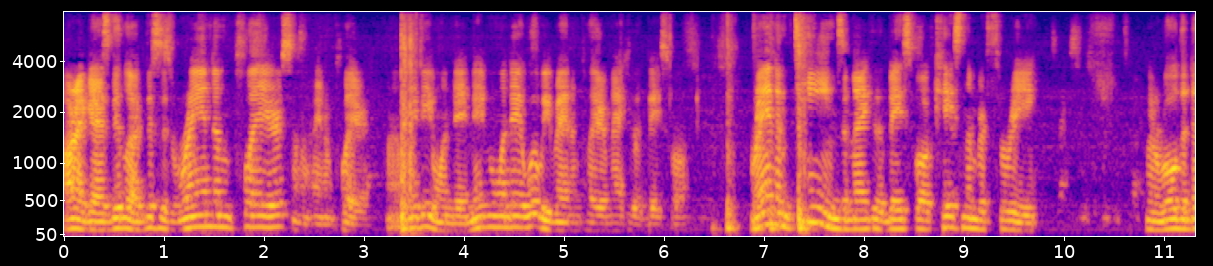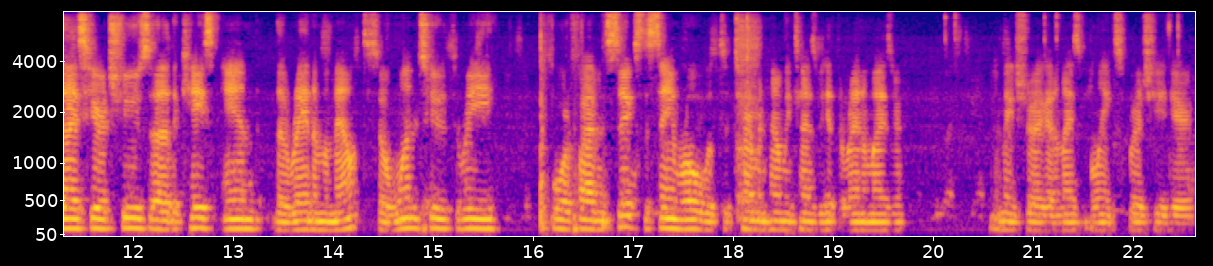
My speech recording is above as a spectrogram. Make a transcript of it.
Alright guys, good luck. This is random players. Oh, random player. Well, maybe one day. Maybe one day it will be random player Immaculate Baseball. Random teams Immaculate Baseball, case number three. I'm going to roll the dice here, choose uh, the case and the random amount. So one, two, three, four, five, and six. The same roll will determine how many times we hit the randomizer. And make sure I got a nice blank spreadsheet here.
